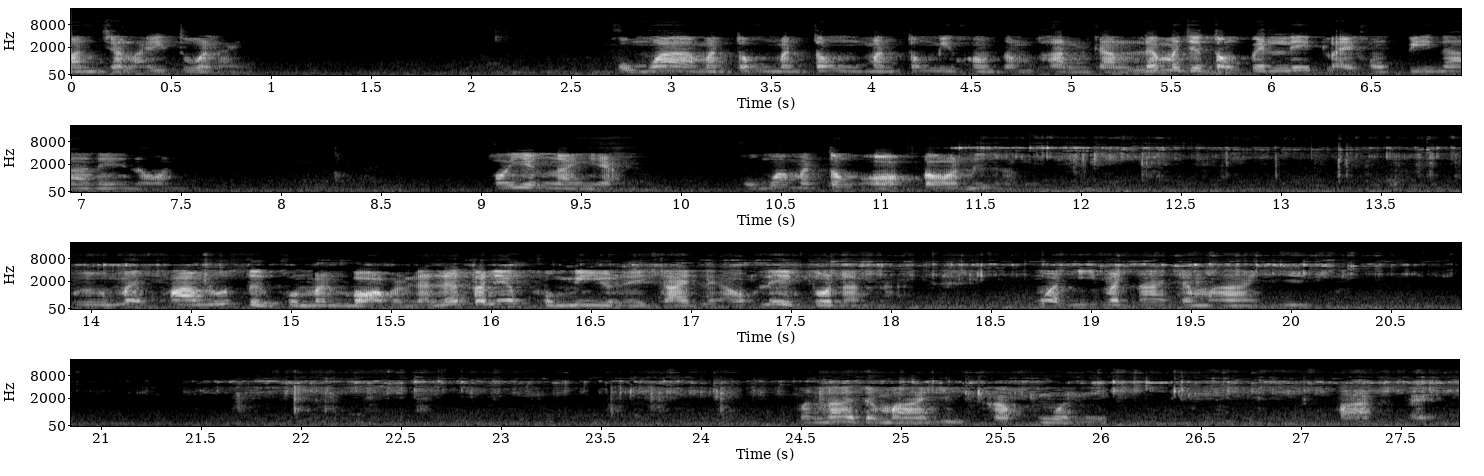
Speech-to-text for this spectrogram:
มันจะไหลตัวไหน ผมว่ามันต้องมันต้องมันต้องมีความสัมพันธ์กัน แล้วมันจะต้องเป็นเลขไหลของปีหน้าแน่นอน เพราะยังไงอะ ผมว่ามันต้องออกต่อเนื่องคือไม่ความรู้สึกผมมันบอกแบบนั้น แล้วตอนนี้ผมมีอยู่ในใจแล้วเลขตัวนั้นน่ะงวดนี้มันน่าจะมาอีกมันน่าจะมาอีกครับงวดนี้ปากแตก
